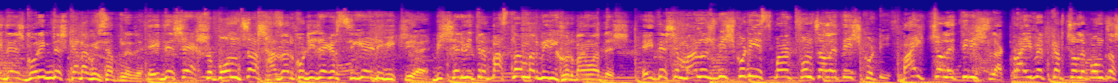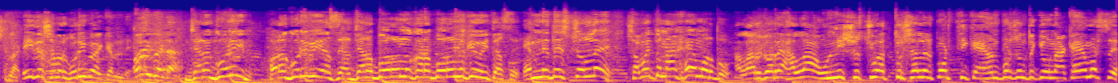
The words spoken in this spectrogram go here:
এই দেশ গরিব দেশ কেটা কইছে আপনাদের এই দেশে একশো পঞ্চাশ হাজার কোটি টাকার সিগারেটই বিক্রি হয়। বিশ্বের ভিতরে পাঁচ নাম্বার বিড়িখোর বাংলাদেশ। এই দেশে মানুষ বিশ কোটি স্মার্টফোন চালায় তেইশ কোটি বাইক চলে তিরিশ লাখ প্রাইভেট কার চলে পঞ্চাশ লাখ। এই দেশ আমার গরিব হয় কেমনে? ওই বেটা যারা গরিব ওরা গরিবই আছে আর যারা বড় লোক ওরা বড় লোকই হইতাছে। এমনি দেশ চললে সবাই তো না খেয়ে মরবো। হালার ঘরে হাল্লা উনিশশো চুয়াত্তর সালের পর থেকে এখন পর্যন্ত কেউ না খায় মরছে।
